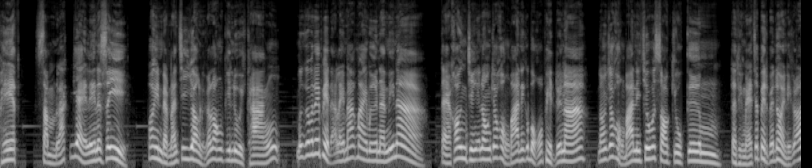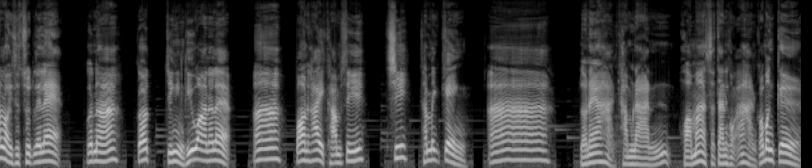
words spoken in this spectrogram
เผ็ดสำลักใหญ่เลยนะสิ พอเห็นแบบนั้นจียองเนี่ยก็ลองกินดูอีกครั้ง มันก็ไม่ได้เผ็ดอะไรมากมายเบอร์นั้นนี่นาแต่ข้อจริงๆไอ้น้องเจ้าของบ้านนี่ก็บอกว่าเผ็ดด้วยนะ น้องเจ้าของบ้านนี่ชื่อว่าซอกิวกึม แต่ถึงแม้จะเผ็ดไปหน่อยนี่ก็อร่อยสุดๆเลยแหละ ก็นะ ก็จริงอย่างที่ว่านั่นแหละ อ่า ป้อนข้าอีกคำสิ ชิทำเป็นเก่ง อ่า แล้วในอาหารคำนั้น ความมหัศจรรย์ของอาหารก็บังเกิด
